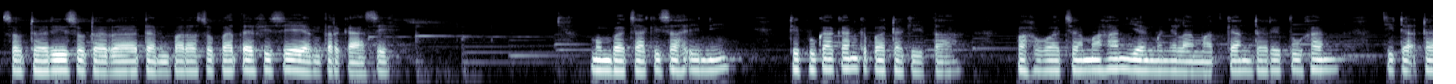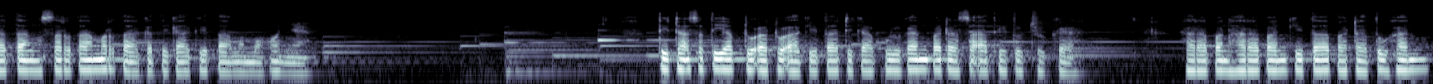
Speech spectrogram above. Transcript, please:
Saudari-saudara dan para sobat evisi yang terkasih, membaca kisah ini dibukakan kepada kita bahwa jamahan yang menyelamatkan dari Tuhan tidak datang serta-merta ketika kita memohonnya. Tidak setiap doa-doa kita dikabulkan pada saat itu juga. Harapan-harapan kita pada Tuhan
